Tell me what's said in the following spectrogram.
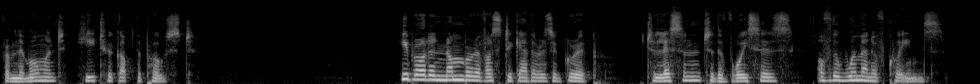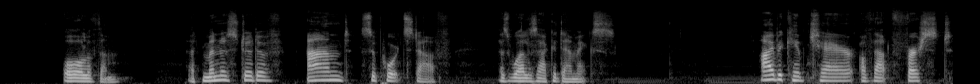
from the moment he took up the post. He brought a number of us together as a group to listen to the voices of the women of Queen's, all of them, administrative and support staff, as well as academics. I became chair of that first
